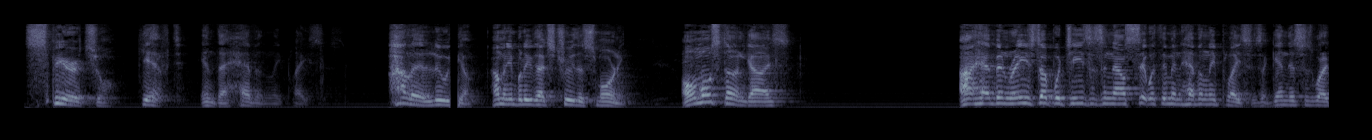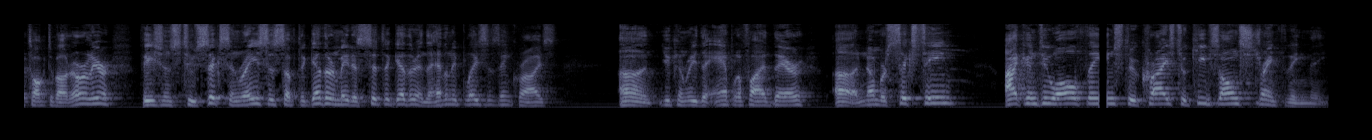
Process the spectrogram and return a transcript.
spiritual gift in the heavenly places. Hallelujah. How many believe that's true this morning? Almost done, guys. I have been raised up with Jesus and now sit with him in heavenly places. Again, this is what I talked about earlier. Ephesians 2 6, and raised us up together and made us sit together in the heavenly places in Christ. Uh, you can read the Amplified there. Uh, number 16, I can do all things through Christ who keeps on strengthening me.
